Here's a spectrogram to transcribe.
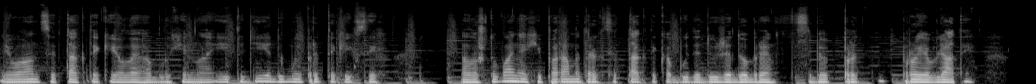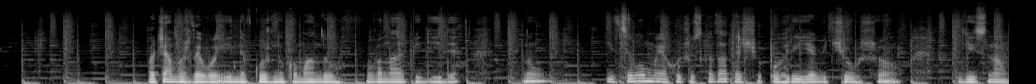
нюанси тактики Олега Блохіна. І тоді, я думаю, при таких всіх налаштуваннях і параметрах ця тактика буде дуже добре себе про- проявляти. Хоча, можливо, і не в кожну команду вона підійде. Ну, і в цілому я хочу сказати, що по грі я відчув, що дійсно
